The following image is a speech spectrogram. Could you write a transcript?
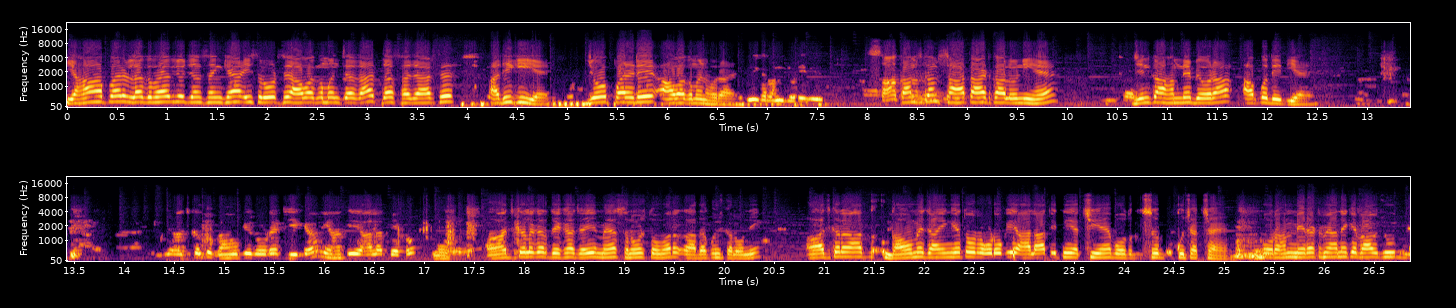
यहाँ पर लगभग जो जनसंख्या इस रोड से आवागमन चल रहा है दस हज़ार से अधिक ही है जो पर डे आवागमन हो रहा है। कम से कम सात आठ कॉलोनी है जिनका हमने ब्यौरा आपको दे दिया है। आजकल तो गाँव की रोड है ठीक है और यहाँ की हालत देखो। आजकल अगर देखा जाए मैं सनोज तोमर राधाकुंज कॉलोनी। आजकल आप गाँव में जाएँगे तो रोडों की हालात इतनी अच्छी हैं, बहुत सब कुछ अच्छा है। और हम मेरठ में आने के बावजूद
